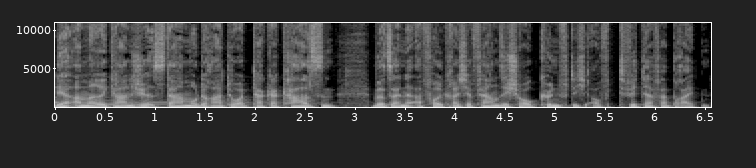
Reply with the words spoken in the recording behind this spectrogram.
Der amerikanische Star-Moderator Tucker Carlson wird seine erfolgreiche Fernsehshow künftig auf Twitter verbreiten.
